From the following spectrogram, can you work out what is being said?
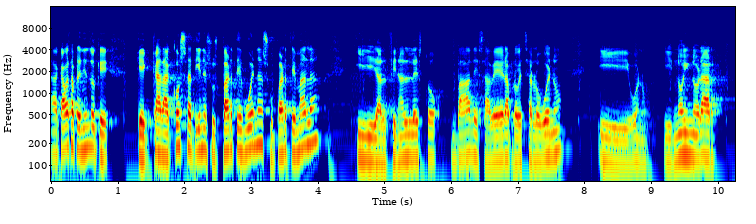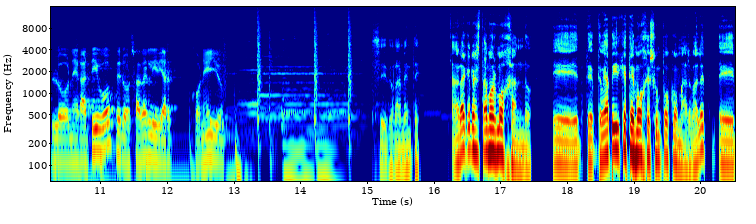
acabas aprendiendo que, que, cada cosa tiene sus partes buenas, su parte mala y al final esto va de saber aprovechar lo bueno y bueno, y no ignorar lo negativo, pero saber lidiar con ello. Sí, totalmente. Ahora que nos estamos mojando, eh, te, voy a pedir que te mojes un poco más, ¿vale? Eh,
